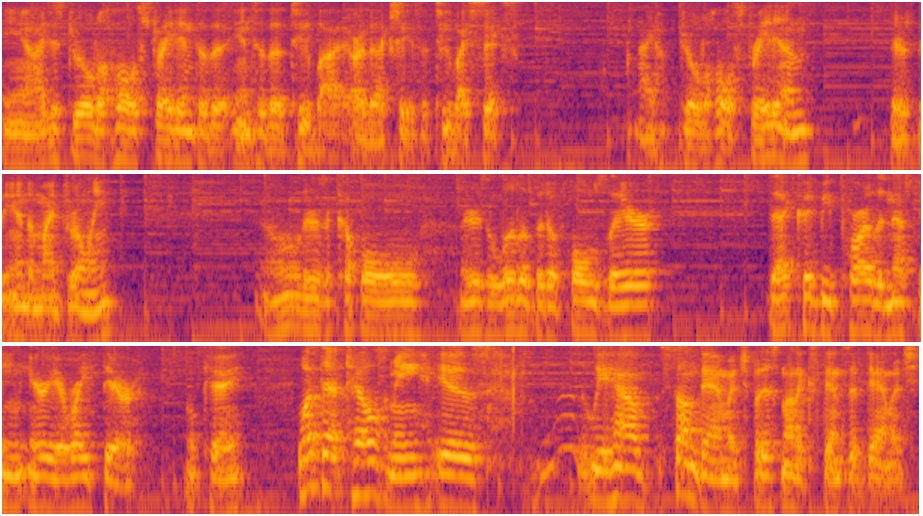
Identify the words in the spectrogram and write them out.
And I just drilled a hole straight into the into the 2 by or actually it's a 2 by 6 I drilled a hole straight in. There's the end of my drilling. Oh there's a couple there's a little bit of holes there. That could be part of the nesting area right there okay? What that tells me is we have some damage but it's not extensive damage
